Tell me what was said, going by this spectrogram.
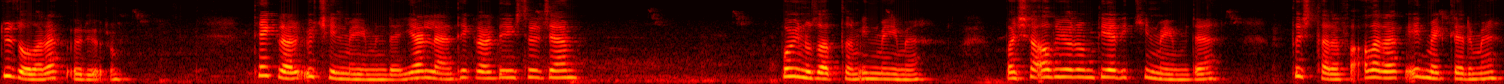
düz olarak örüyorum. Tekrar 3 ilmeğimin de yerlerini tekrar değiştireceğim. Boyun uzattığım ilmeğimi başa alıyorum. Diğer iki ilmeğimi de dış tarafa alarak ilmeklerimi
